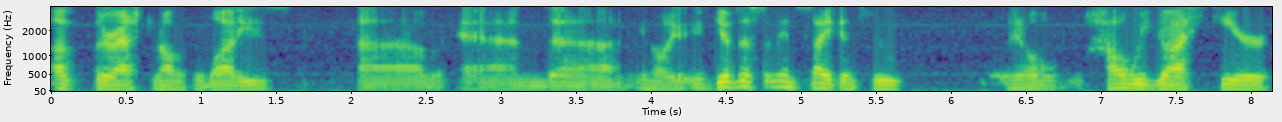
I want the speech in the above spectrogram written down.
other astronomical bodies, um, and you know it, it, gives us some insight into you know how we got here.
